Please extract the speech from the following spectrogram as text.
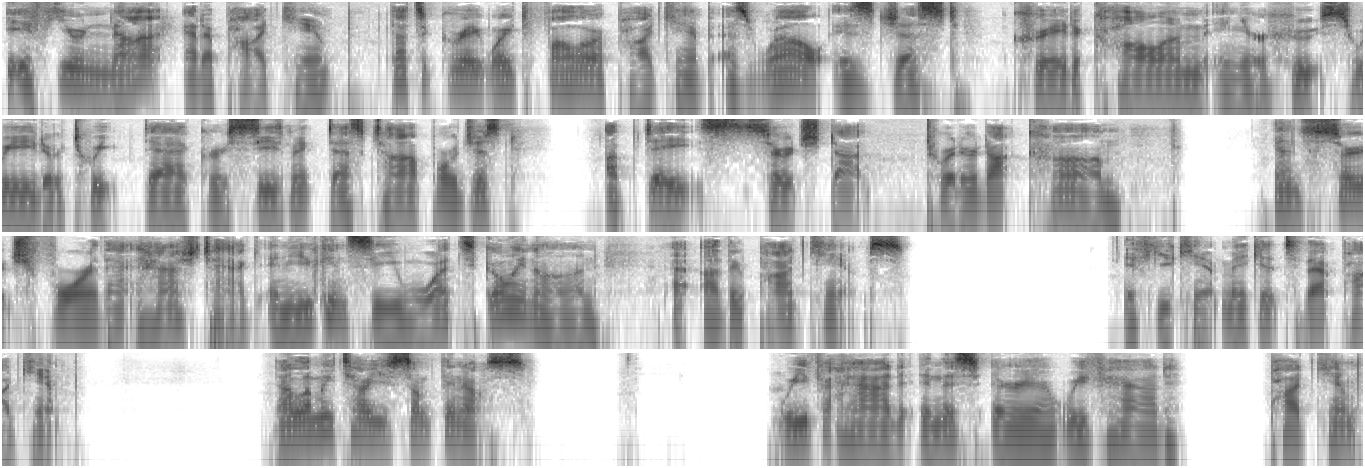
If you're not at a PodCamp, that's a great way to follow a PodCamp as well, is just create a column in your Hootsuite or TweetDeck or Seesmic desktop or just update search.twitter.com and search for that hashtag, and you can see what's going on at other PodCamps if you can't make it to that PodCamp. Now, let me tell you something else. We've had in this area, we've had PodCamp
